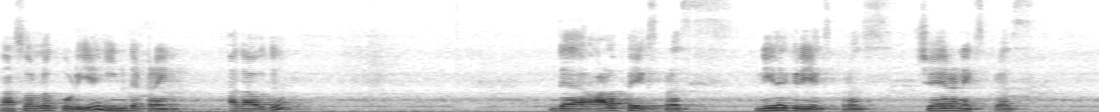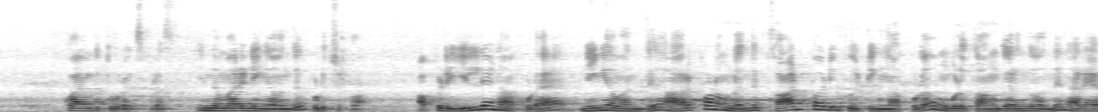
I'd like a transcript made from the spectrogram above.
நான் சொல்லக்கூடிய இந்த ட்ரெயின் அதாவது இந்த Alleppey express Nilgiri express Cheran express Coimbatore express. இந்த மாதிரி நீங்கள் வந்து பிடிச்சிக்கலாம் அப்படி இல்லைனா கூட நீங்கள் வந்து அரக்கோணம்லேருந்து காட்பாடி போயிட்டீங்கன்னா கூட உங்களுக்கு அங்கேருந்து வந்து நிறையா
